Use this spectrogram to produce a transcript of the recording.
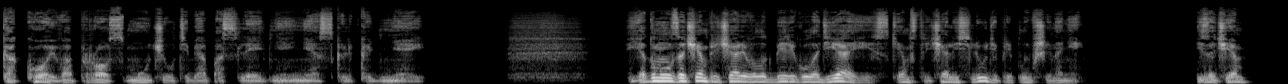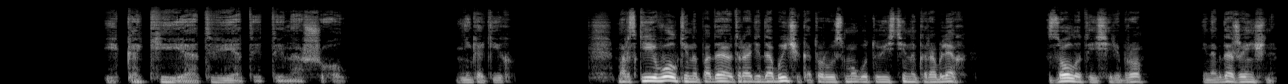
Какой вопрос мучил тебя последние несколько дней? Я думал, зачем причаливала к берегу ладья и с кем встречались люди, приплывшие на ней. И зачем? И какие ответы ты нашел? Никаких. Морские волки нападают ради добычи, которую смогут увезти на кораблях. Золото и серебро, иногда женщины.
